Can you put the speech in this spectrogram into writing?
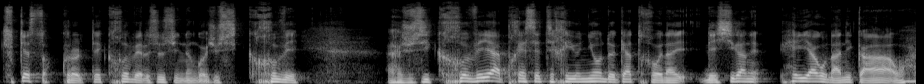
죽겠어. 그럴 때 crevé를 쓸 수 있는 거예요. crevé. 아, je suis crevé après cette réunion de 4 heures. 나 4시간 회의하고 나니까 와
